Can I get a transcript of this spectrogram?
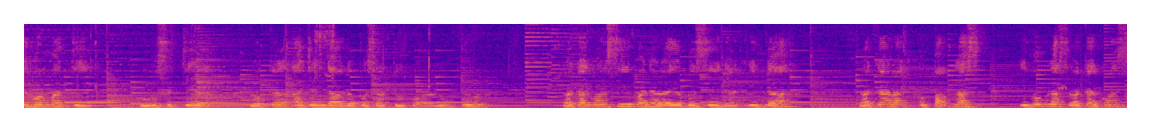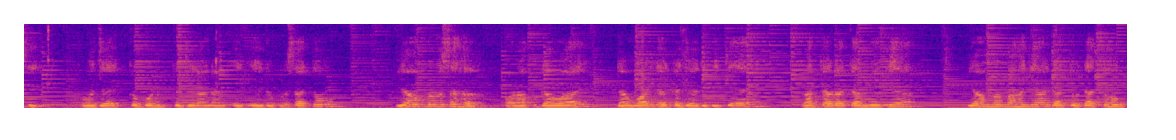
dihormati Guru Setia Lokal Agenda 21 Kuala Lumpur Rakan Kongsi Bandaraya Bersih dan Indah Rakan 14 15 rakan kongsi Projek Kebun Kejiranan LA21 yang berusaha para pegawai dan warga kerja di BKL, rakan-rakan media yang berbahagia datuk-datuk,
